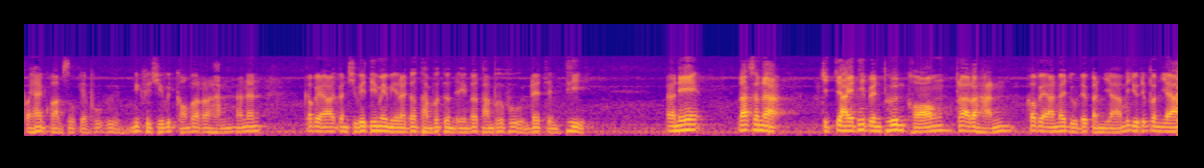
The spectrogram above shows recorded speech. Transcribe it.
ไปให้ความสุขแก่ผู้อื่นนี่คือชีวิตของพระอรหันต์นั้นก็ไปเอาเป็นชีวิตที่ไม่มีอะไรต้องทำเพื่อตนเองก็ทำเพื่อผู้อื่นได้เต็มที่ อันนี้ลักษณะจิตใจที่เป็นพื้นของพระอรหันต์ก็ไปอ่านได้อยู่ด้วยปัญญาไม่อยู่ด้วยปัญญา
